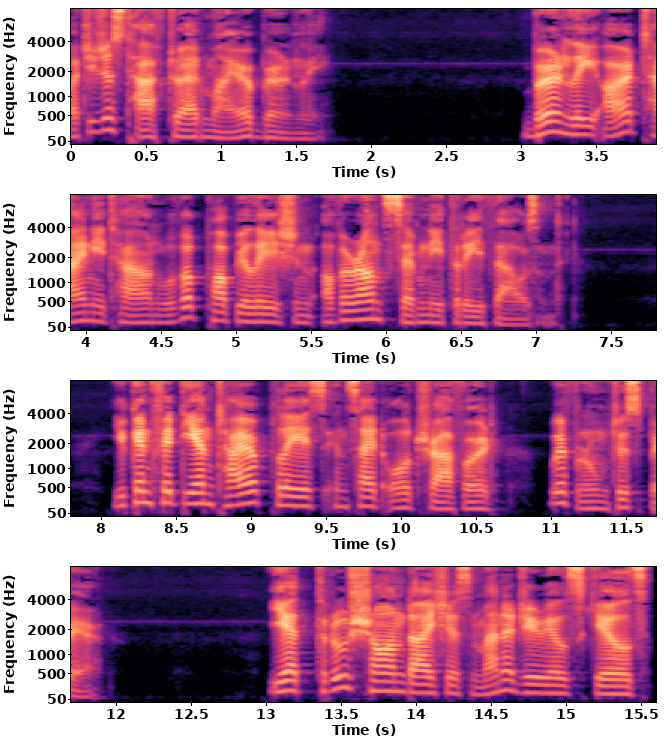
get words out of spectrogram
but you just have to admire Burnley. Burnley are a tiny town with a population of around 73,000. You can fit the entire place inside Old Trafford with room to spare. Yet, through Sean Dyche's managerial skills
